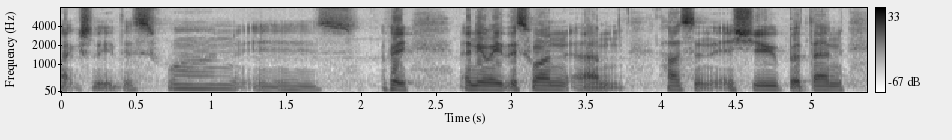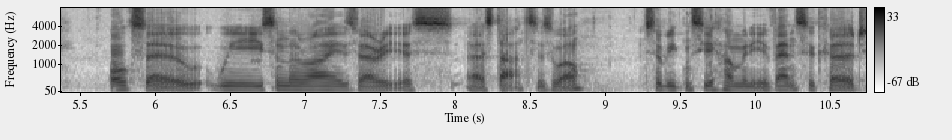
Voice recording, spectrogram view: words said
Actually, this one is okay. Anyway, this one um, has an issue, but then also we summarize various uh, stats as well, so we can see how many events occurred,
